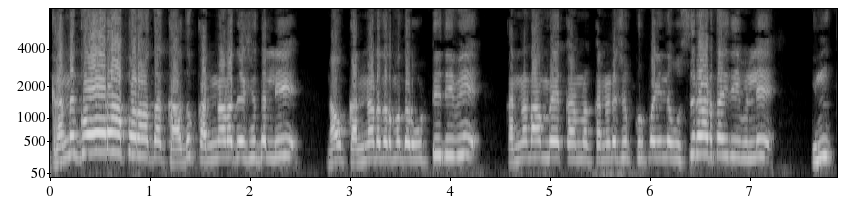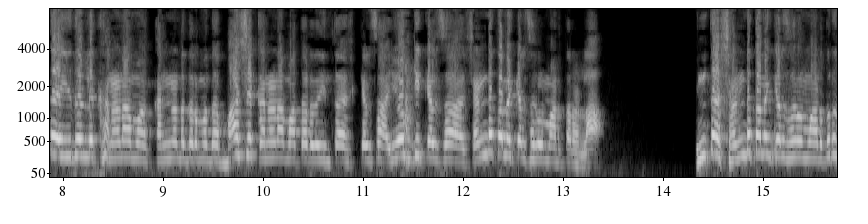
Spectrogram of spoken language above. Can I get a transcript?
ಘನಘೋರ ಅಪರಾಧ ಅದು ಕನ್ನಡ ದೇಶದಲ್ಲಿ ನಾವು ಕನ್ನಡ ಧರ್ಮದಲ್ಲಿ ಹುಟ್ಟಿದೀವಿ. ಕನ್ನಡಾಂಬೆ ಕನ್ನ- ಕನ್ನಡ ಕೃಪೆಯಿಂದ ಉಸಿರಾಡ್ತಾ ಇದೀವಿ ಇಲ್ಲಿ. ಇಂಥ ಇದರಲ್ಲಿ ಕನ್ನಡ ಕನ್ನಡ ಧರ್ಮದ ಭಾಷೆ ಕನ್ನಡ ಮಾತಾಡೋದು ಇಂಥ ಕೆಲಸ, ಅಯೋಗ್ಯ ಕೆಲಸ ಶಂಡತನ ಕೆಲಸಗಳು ಮಾಡ್ತಾರಲ್ಲ? ಇಂಥ ಶಂಡತನ ಕೆಲಸಗಳು ಮಾಡಿದ್ರು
